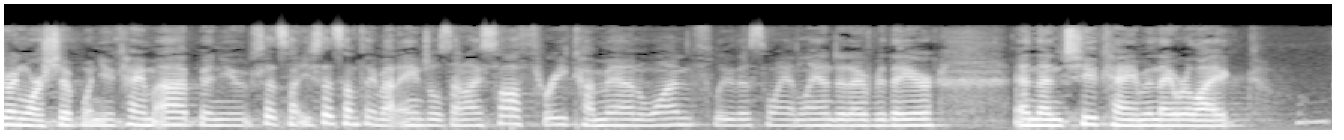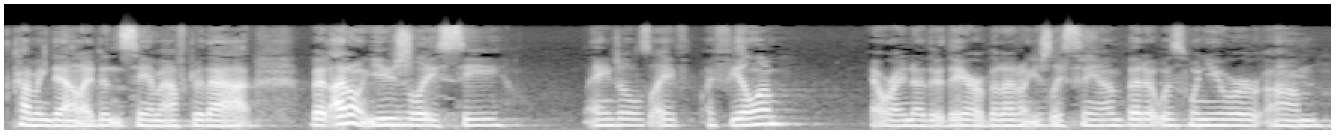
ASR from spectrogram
during worship when you came up and you said, you said something about angels, and I saw three come in. One flew this way and landed over there, and then two came and they were like coming down. I didn't see them after that. But I don't usually see angels. I, I feel them, or I know they're there, but I don't usually see them. But it was when you were um,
